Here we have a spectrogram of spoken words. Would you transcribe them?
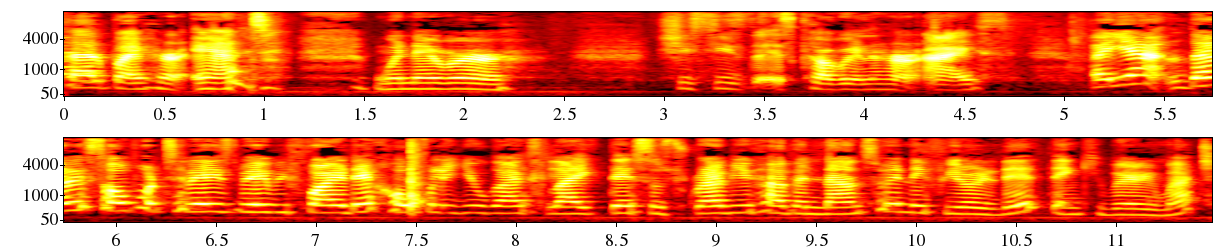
cut by her aunt whenever she sees this covering her eyes. But yeah, that is all for today's Baby Friday. Hopefully you guys like this. Subscribe if you haven't done so, and if you already did, thank you very much.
